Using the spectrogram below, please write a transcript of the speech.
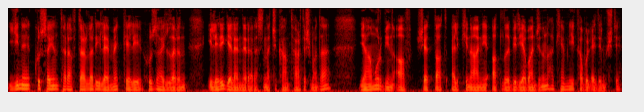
Yine Kusay'ın taraftarları ile Mekkeli Huzaylıların ileri gelenler arasında çıkan tartışmada Yağmur bin Af, Şeddat el-Kinani adlı bir yabancının hakemliği kabul edilmişti.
